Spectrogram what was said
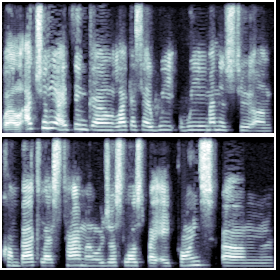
Well, actually, I think, uh, like I said, we we managed to um, come back last time, and we just lost by eight points. Um,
